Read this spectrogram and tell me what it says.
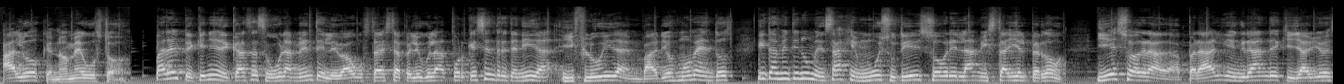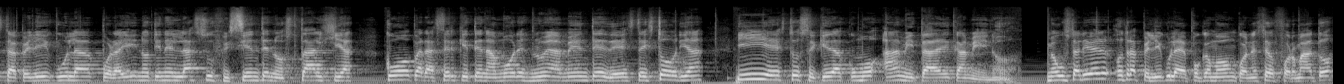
algo que no me gustó. Para el pequeño de casa seguramente le va a gustar esta película porque es entretenida y fluida en varios momentos y también tiene un mensaje muy sutil sobre la amistad y el perdón. Y eso agrada. Para alguien grande que ya vio esta película, por ahí no tiene la suficiente nostalgia como para hacer que te enamores nuevamente de esta historia y esto se queda como a mitad de camino. Me gustaría ver otra película de Pokémon con este formato,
